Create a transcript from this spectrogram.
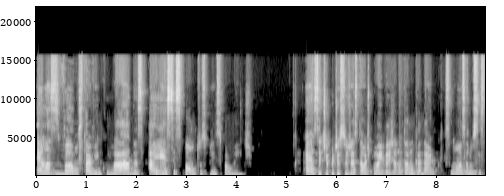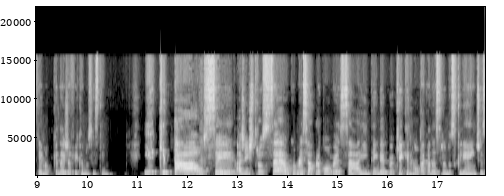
elas vão estar vinculadas a esses pontos principalmente. É esse tipo de sugestão, tipo, em vez de anotar no caderno, por que você não lança no sistema? Porque daí já fica no sistema. E que tal se a gente trouxer o comercial para conversar e entender por que, que ele não está cadastrando os clientes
